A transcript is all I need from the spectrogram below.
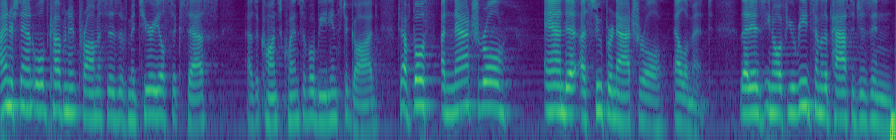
I understand Old Covenant promises of material success as a consequence of obedience to God to have both a natural and a, a supernatural element. That is, you know, if you read some of the passages in,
